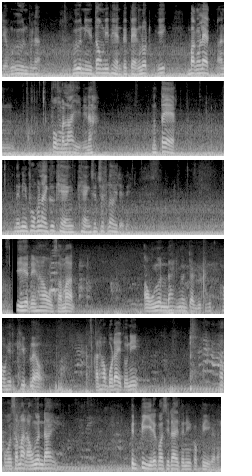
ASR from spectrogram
เดี๋ยวมืออื่นพุ่นละ มื้อนนี่ต้องมีแผนไปแปลงรถอีกบังแรกอันพวงมาลัยนี่นะ มันแตก เดี๋ยวนี้พวงมาลัยคือแข็งแข็งชุดๆเลยเดี๋ยวนี้ที่เฮ็ดในเฮาสามารถเอาเงินได้เงินจาก YouTube เฮาเฮ็ดคลิปแล้วคันเฮาบ่ได้ตัวนี้เฮาก็บ่สามารถเอาเงินได้ เป็นปีแล้วก็สิได้ตัวนี้ก็ปีก็ได้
